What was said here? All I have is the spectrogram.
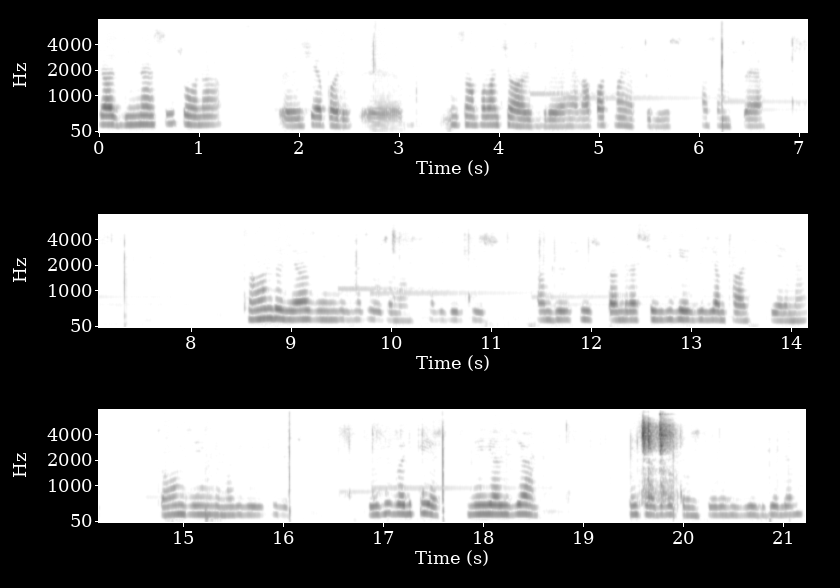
Biraz dinlensin sonra e, şey yaparız. E, insan falan çağırırız buraya. Yani apartman yaptırırız Hasan Usta'ya. Tamamdır ya zengin hadi o zaman. Hadi görüşürüz. Tamam görüşürüz. Ben biraz şehri gezdireceğim takipçilerime. Tamam zengin hadi görüşürüz. Görüşürüz Ali Piyes. Yine geleceğim. Neyse hadi bakalım şöyle hızlı gidelim.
